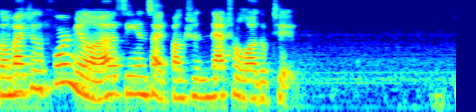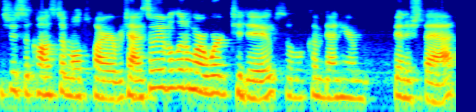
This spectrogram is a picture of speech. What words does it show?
Going back to the formula, it's the inside function, natural log of 2. It's just a constant multiplier every time. So we have a little more work to do, so we'll come down here and finish that.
